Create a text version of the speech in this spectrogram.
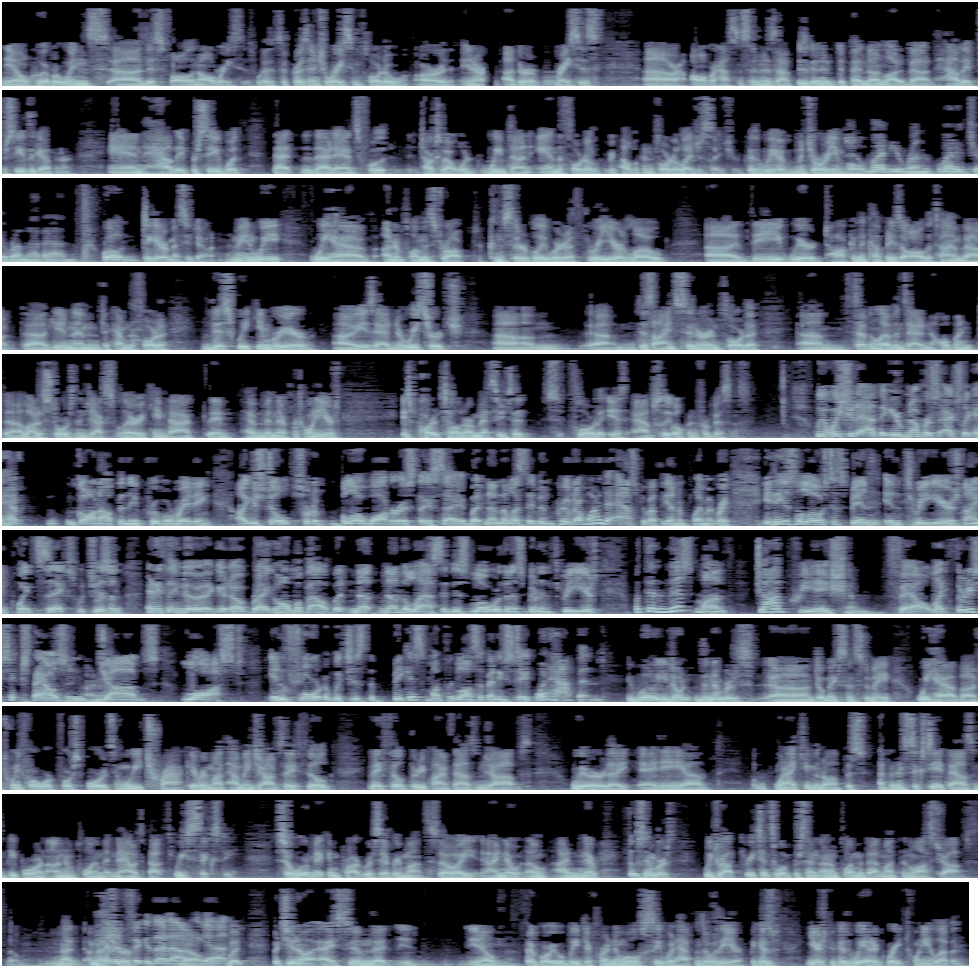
you know, whoever wins uh, this fall in all races, whether it's the presidential race in Florida or in our other races, uh, all of our House and Senate is up, is going to depend on a lot about how they perceive the governor and how they perceive what that that adds for talks about what we've done and the Florida Republican Florida legislature because we have majority involved. Why do you run? Why did you run that ad? Well, to get our message out. I mean, we we have unemployment's dropped considerably. We're at a three-year low. Uh, the we're talking to companies all the time about uh, getting them to come to Florida. This week, Embraer uh, is adding a research um, um, design center in Florida. Um, 7-Eleven's added a whole bunch, a lot of stores in the Jacksonville area came back. They haven't been there for 20 years. It's part of telling our message that Florida is absolutely open for business. We, we should add that your numbers actually have gone up in the approval rating. Uh, you're still sort of below water, as they say, but nonetheless, they've improved. I wanted to ask about the unemployment rate. It is the lowest it's been in three years, 9.6, which isn't anything to you know brag home about, but no, nonetheless, it is lower than it's been in three years. But then this month, job creation fell, like 36,000 jobs lost in Florida, which is the biggest monthly loss of any state. What happened? Well, you don't. The numbers uh, don't make sense to me. We have uh, 24 workforce boards, and we track every month how many jobs they filled. They filled 35,000 jobs. We're at a, at a uh, when I came into office, 568,000 people were on unemployment. Now it's about 360. So we're making progress every month. So I, I know, I never, those numbers, we dropped three tenths of one percent unemployment that month and lost jobs. So I'm not, I'm not Haven't sure. figured that out no. yet. But but you know, I assume that it, you know February will be different, and we'll see what happens over the year because years because we had a great 2011.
